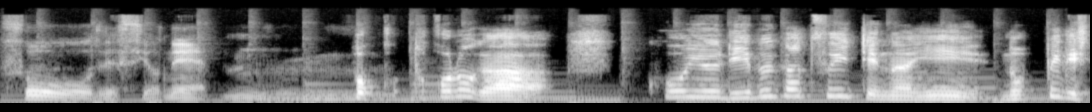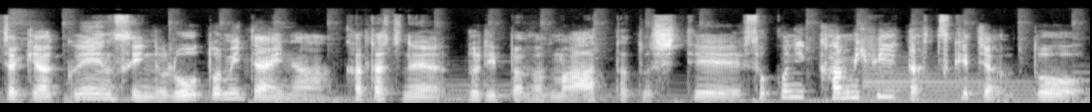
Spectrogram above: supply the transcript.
そうですよね。うん。とところが、こういうリブがついてないのっぺりした逆円錐のロートみたいな形のドリッパーがまああったとして、そこに紙フィルターつけちゃうと、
